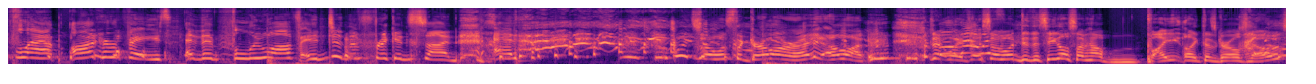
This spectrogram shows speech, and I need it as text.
flap on her face, and then flew off into the freaking sun. And Wait, so was the girl all right? Hold on. Wait, so, so what, did the seagull somehow bite like this girl's nose?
